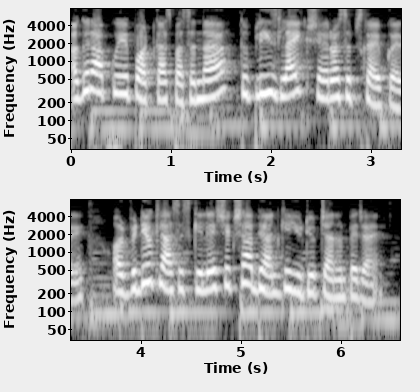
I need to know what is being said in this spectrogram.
अगर आपको ये पॉडकास्ट पसंद आया तो प्लीज़ लाइक शेयर और सब्सक्राइब करें। और वीडियो क्लासेस के लिए शिक्षा अभियान के यूट्यूब चैनल पर जाएँ।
